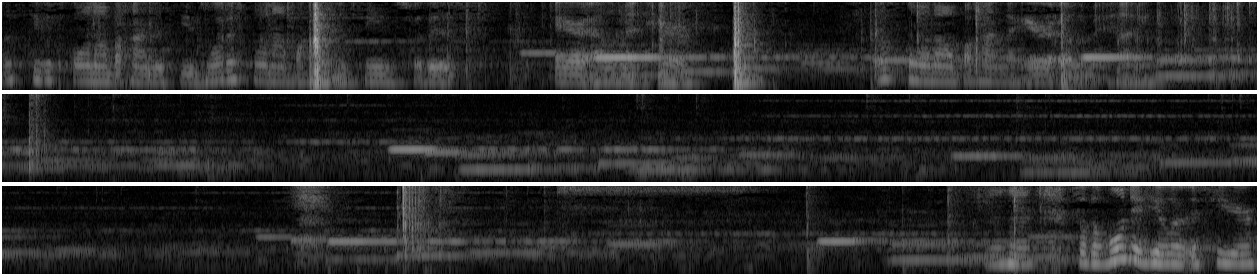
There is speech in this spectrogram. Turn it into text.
Let's see what's going on behind the scenes. What is going on behind the scenes for this air element here? What's going on behind the air element, honey? So the wounded healer is here.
